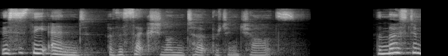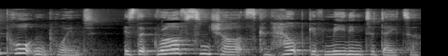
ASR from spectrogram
This is the end of the section on interpreting charts. The most important point is that graphs and charts can help give meaning to data.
